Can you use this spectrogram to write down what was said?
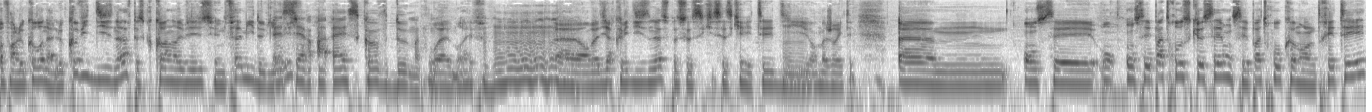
enfin le corona, le Covid-19, parce que coronavirus, c'est une famille de virus. SRAS COV2 maintenant. Ouais, bref. Euh, on va dire Covid-19 parce que c'est ce qui a été dit Mhm. en majorité. Euh, on sait, on, on sait pas trop ce que c'est, on sait pas trop comment le traiter.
